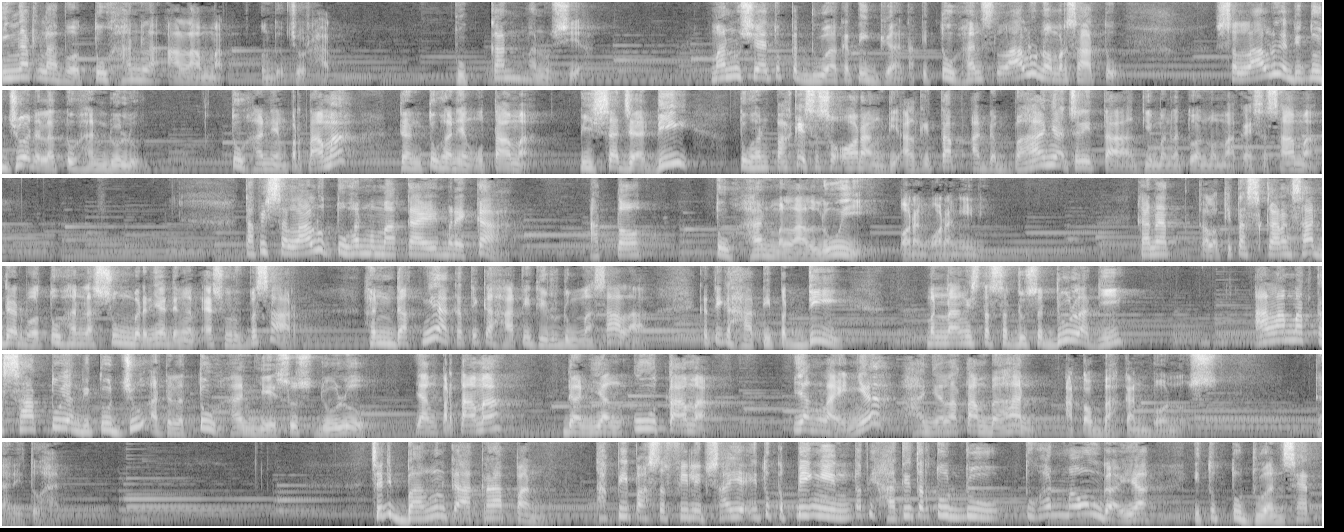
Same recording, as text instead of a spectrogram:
Ingatlah bahwa Tuhanlah alamat untuk curhat. Bukan manusia. Manusia itu kedua, ketiga. Tapi Tuhan selalu nomor satu. Selalu yang dituju adalah Tuhan dulu. Tuhan yang pertama dan Tuhan yang utama. Bisa jadi Tuhan pakai seseorang. Di Alkitab ada banyak cerita gimana Tuhan memakai sesama. Tapi selalu Tuhan memakai mereka atau Tuhan melalui orang-orang ini. Karena kalau kita sekarang sadar bahwa Tuhanlah sumbernya dengan S huruf besar, hendaknya ketika hati dirudung masalah, ketika hati pedih, menangis terseduh-seduh lagi, alamat ke satu yang dituju adalah Tuhan Yesus dulu. Yang pertama dan yang utama. Yang lainnya hanyalah tambahan atau bahkan bonus dari Tuhan. Jadi bangun keakrapan, tapi Pastor Philip, saya itu kepingin, tapi hati tertuduh. Tuhan mau nggak ya? Itu tuduhan setan.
